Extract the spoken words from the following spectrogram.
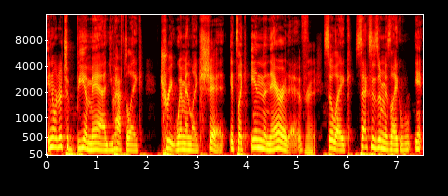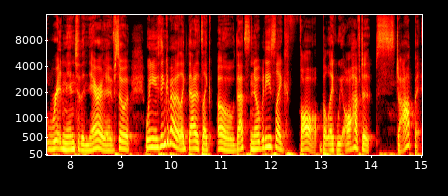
in order to be a man you have to like treat women like shit it's like in the narrative Right. so like sexism is like wr- written into the narrative. So when you think about it like that, it's like, oh, that's nobody's like fault, but like we all have to stop it.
